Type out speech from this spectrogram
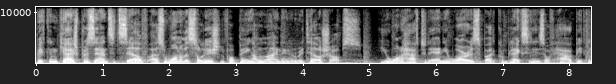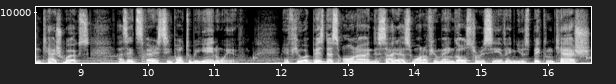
Bitcoin Cash presents itself as one of the solutions for paying online in retail shops. You won't have today any worries about complexities of how Bitcoin Cash works, as it's very simple to begin with. If you're a business owner and decide as one of your main goals to receive and use Bitcoin Cash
